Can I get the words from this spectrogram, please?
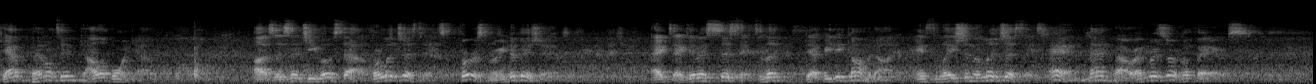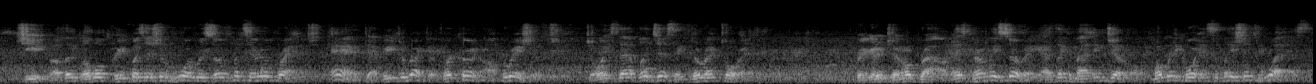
Camp Pendleton, California. Assistant Chief of Staff for Logistics, 1st Marine Division. Executive Assistant to the Deputy Commandant, Installation and Logistics, and Manpower and Reserve Affairs. Chief of the Global Preposition War Reserve Material Branch, and Deputy Director for Current Operations, Joint Staff Logistics Directorate. Brigadier General Brown is currently serving as the Commanding General, Marine Corps Installations West,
